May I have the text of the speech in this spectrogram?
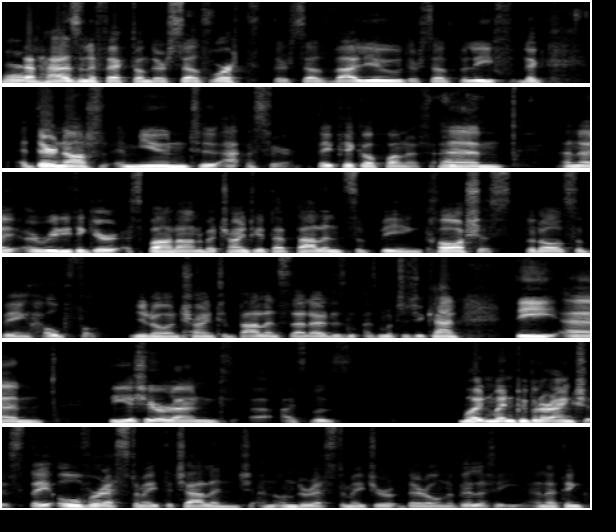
yeah. that has an effect on their self worth, their self value, their self belief. Like they're not immune to atmosphere; they pick up on it. Yeah. Um, and I, I really think you're spot on about trying to get that balance of being cautious, but also being hopeful, you know, and trying to balance that out as, as much as you can. The, um, the issue around, uh, I suppose, when when people are anxious, they overestimate the challenge and underestimate your, their own ability. And I think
